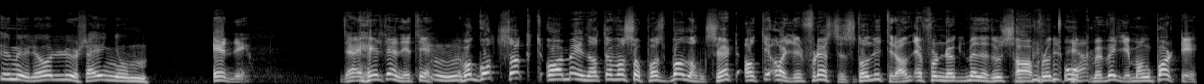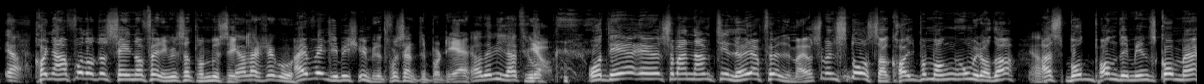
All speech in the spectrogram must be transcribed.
umulig å lure seg innom. Enig. Det er jeg helt enig til. Det var godt sagt, og jeg mener at det var såpass balansert at de aller fleste av lytterne er fornøyd med det du sa, for du tok Ja. med veldig mange parti. Ja. Kan jeg få lov til å si noe før vi setter på musikk? Ja, vær så god. Jeg er veldig bekymret for Senterpartiet. Ja, det vil jeg tro. Ja. Og det, eh, som jeg nevnte tidligere, jeg føler meg jo som en snåsakall på mange områder. Jeg spådde pandemiens komme,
